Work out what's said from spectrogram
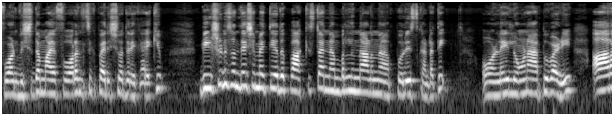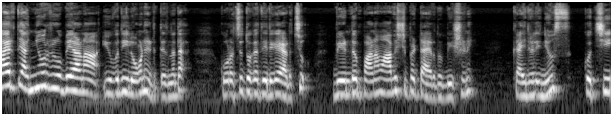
ഫോൺ വിശദമായ ഫോറൻസിക് പരിശോധനയ്ക്ക് അയക്കും. ഭീഷണി സന്ദേശം എത്തിയത് പാകിസ്ഥാൻ നമ്പറിൽ നിന്നാണെന്ന് പോലീസ് കണ്ടെത്തി. ഓൺലൈൻ ലോൺ ആപ്പ് വഴി ആറായിരത്തി അഞ്ഞൂറ് രൂപയാണ് യുവതി ലോൺ എടുത്തിരുന്നത്. കുറച്ചു തുക തിരികെ അടച്ചു. വീണ്ടും പണം ആവശ്യപ്പെട്ടായിരുന്നു ഭീഷണി. കൈരളി ന്യൂസ് കൊച്ചി.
